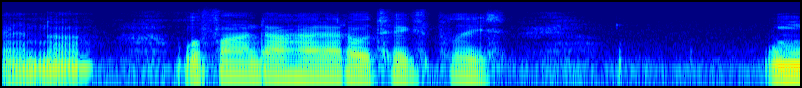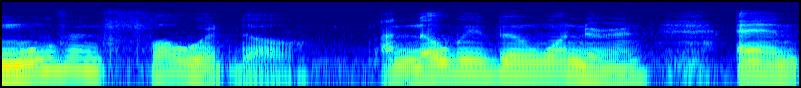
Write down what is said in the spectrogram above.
and uh, we'll find out how that all takes place. Moving forward, though, I know we've been wondering, and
